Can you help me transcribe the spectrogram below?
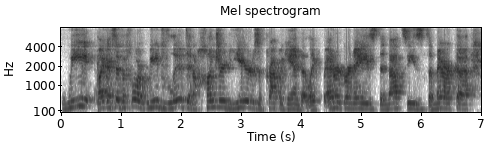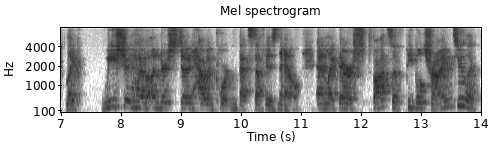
we like i said before we've lived in a hundred years of propaganda like edward bernays the nazis america like we should have understood how important that stuff is now. And like there are spots of people trying to, like,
